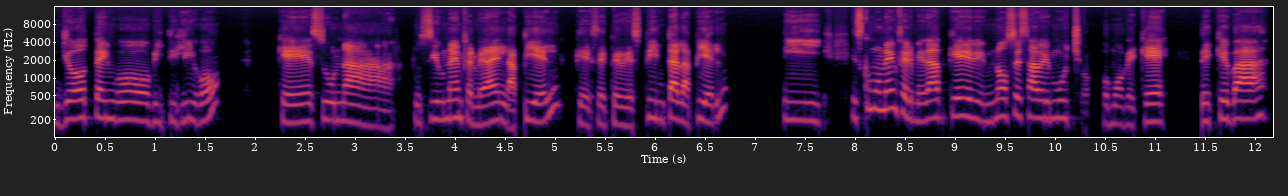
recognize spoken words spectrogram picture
Yo tengo vitiligo, que es una, pues sí, una enfermedad en la piel, que se te despinta la piel. Y es como una enfermedad que no se sabe mucho, como de qué, de qué va,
